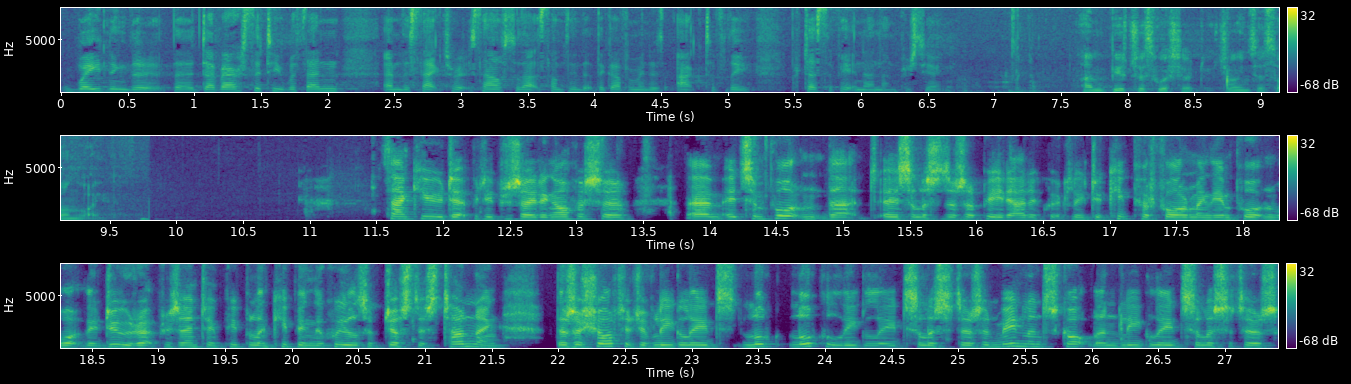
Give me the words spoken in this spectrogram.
widening the, the diversity within um, the sector itself. So that's something that the government is actively participating in and pursuing. And Beatrice Wishart joins us online. Thank you, Deputy Presiding Officer. Um, it's important that uh, solicitors are paid adequately to keep performing the important work they do, representing people and keeping the wheels of justice turning. There's a shortage of legal aid, lo local legal aid solicitors, and mainland Scotland legal aid solicitors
